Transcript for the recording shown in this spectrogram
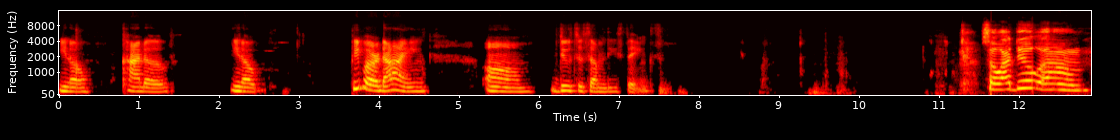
you know kind of you know people are dying um due to some of these things. So i do um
